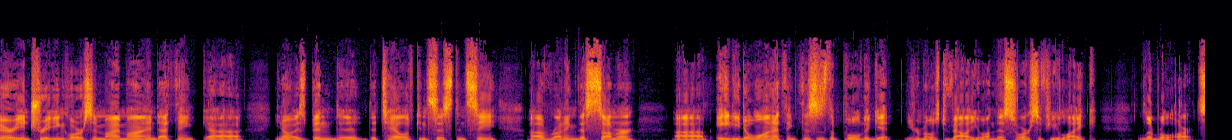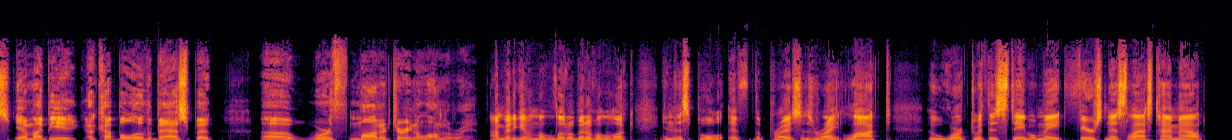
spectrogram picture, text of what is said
Uh, very intriguing horse in my mind. I think uh, you know has been the the tale of consistency uh, running this summer. Eighty to one. I think this is the pool to get your most value on this horse if you like liberal arts. Yeah, it might be a cut below the best, but uh, worth monitoring along the way. I'm going to give him a little bit of a look in this pool if the price is right. Locked, who worked with his stablemate Fierceness last time out,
